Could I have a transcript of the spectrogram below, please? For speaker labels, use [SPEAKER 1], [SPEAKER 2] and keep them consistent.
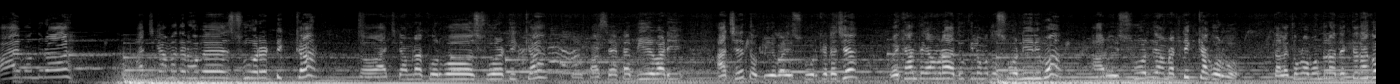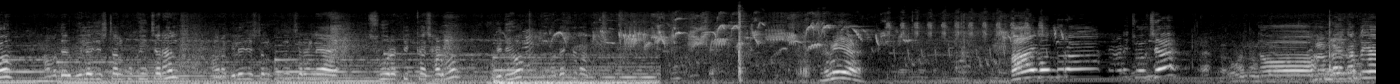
[SPEAKER 1] High বন্ধুরা, আজকে আমাদের হবে শুয়োরের টিক্কা। তো আজকে আমরা করব শুয়োরের টিক্কা। তো পাশে একটা বিয়ে বাড়ি আছে, তো বিয়ে বাড়ি শুয়োর কেটেছে। ওইখান থেকে আমরা দু কিলো মতো শুয়োর নিয়ে নিব, আর ওই শুয়োর দিয়ে আমরা টিক্কা করব। তাহলে তোমরা বন্ধুরা দেখতে থাকো, আমাদের ভিলেজ স্টাইল কুকিং চ্যানেল আমরা ভিলেজ স্টাইল কুকিং চ্যানেলে শুয়োরের টিক্কা ছাড়বো ভিডিও তোমরা দেখতে থাকো। হাই বন্ধুরা, গাড়ি চলছে? তো আমরা এখান থেকে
